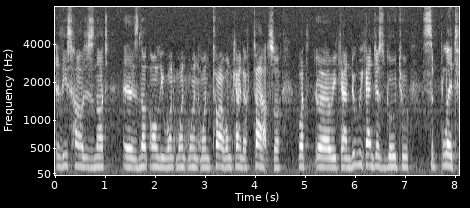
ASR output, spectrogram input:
this house is not is not only one one one one tile one kind of tile so what uh, we can do we can just go to split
